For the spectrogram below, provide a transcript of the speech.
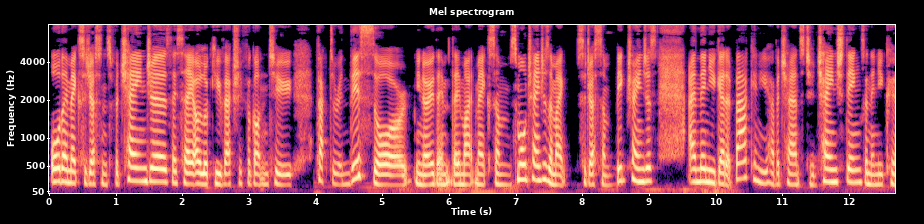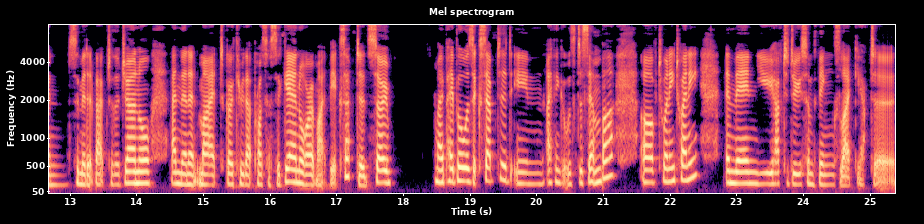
Or they make suggestions for changes. They say, oh, look, you've actually forgotten to factor in this, or, you know, they, they might make some small changes. They might suggest some big changes. And then you get it back and you have a chance to change things and then you can submit it back to the journal and then it might go through that process again or it might be accepted. So My paper was accepted in, I think it was December of 2020. And then you have to do some things like you have to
